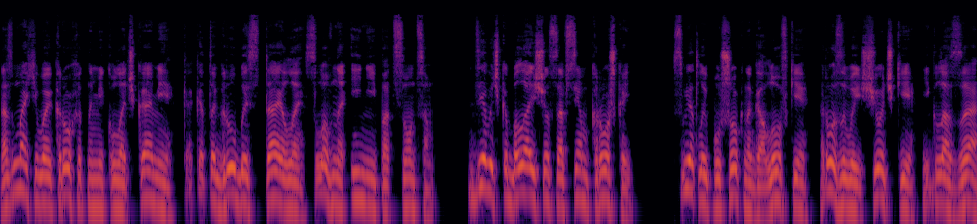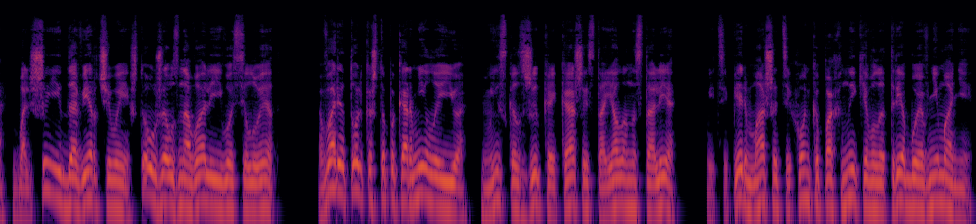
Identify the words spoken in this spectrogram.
размахивая крохотными кулачками, как эта грубость таяла, словно иней под солнцем. Девочка была еще совсем крошкой. Светлый пушок на головке, розовые щечки и глаза, большие и доверчивые, что уже узнавали его силуэт. Варя только что покормила ее, миска с жидкой кашей стояла на столе, и теперь Маша тихонько похныкивала, требуя внимания.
